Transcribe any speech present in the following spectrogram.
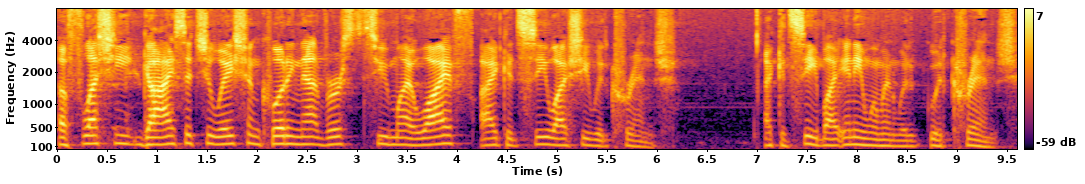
a fleshy guy situation, quoting that verse to my wife, I could see why she would cringe. I could see why any woman would, would cringe.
